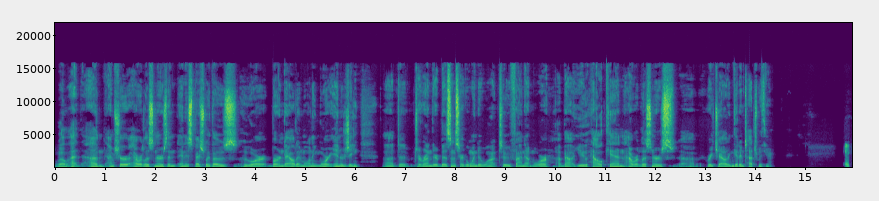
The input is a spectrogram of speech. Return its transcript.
Well, I, am sure our listeners and, and especially those who are burned out and wanting more energy uh, to, to run their business are going to want to find out more about you. How can our listeners uh, reach out and get in touch with you? It's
